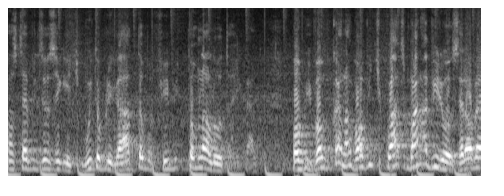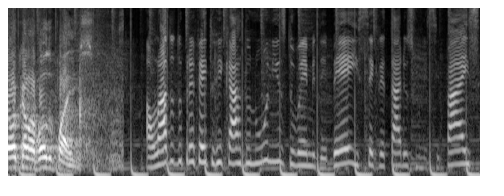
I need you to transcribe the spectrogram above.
nós temos que dizer o seguinte, muito obrigado, estamos firmes, estamos na luta, Ricardo. Vamos, vamos para o Carnaval 24, maravilhoso, será o melhor carnaval do país. Ao lado do prefeito Ricardo Nunes, do MDB, e secretários municipais,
